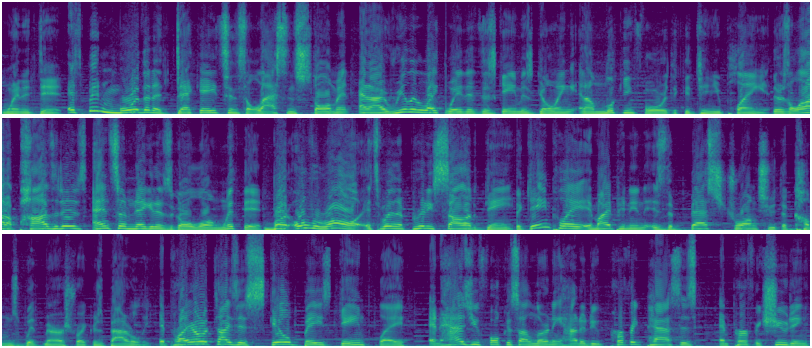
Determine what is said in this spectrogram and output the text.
when it did. It's been more than a decade since the last installment, and I really like the way that this game is going, and I'm looking forward to continue playing it. There's a lot of positives and some negatives to go along with it, but overall, it's been a pretty solid game. The gameplay, in my opinion, is the best strong suit that comes with Mario Strikers Battle League. It prioritizes skill-based gameplay and has you focus on learning how to do perfect passes and perfect shooting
